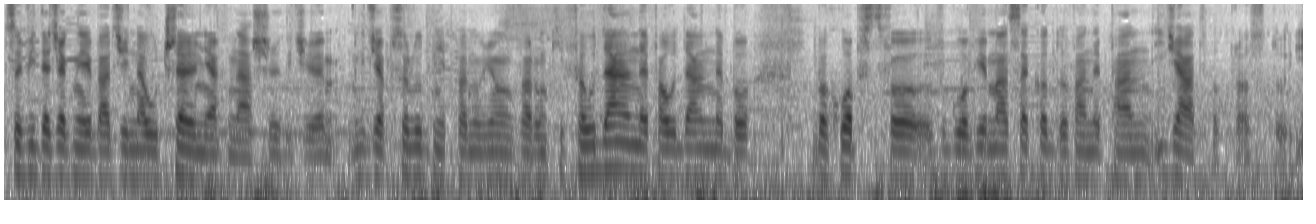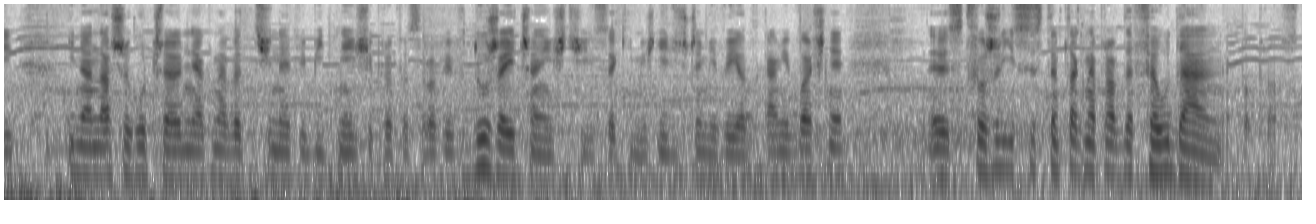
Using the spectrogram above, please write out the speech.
co widać jak najbardziej na uczelniach naszych, gdzie, gdzie absolutnie panują warunki feudalne, feudalne, bo, bo chłopstwo w głowie ma zakodowany pan i dziad po prostu. I, I na naszych uczelniach nawet ci najwybitniejsi profesorowie w dużej części, z jakimiś nielicznymi wyjątkami, właśnie stworzyli system tak naprawdę feudalny po prostu.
